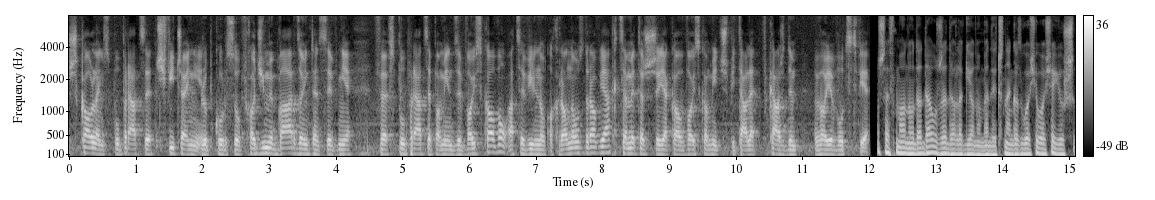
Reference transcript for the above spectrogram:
szkoleń, współpracy, ćwiczeń lub kursów. Wchodzimy bardzo intensywnie we współpracę pomiędzy wojskową a cywilną ochroną zdrowia. Chcemy też jako wojsko mieć szpitale w każdym województwie. Szef MONU dodał, że do Legionu Medycznego zgłosiło się już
